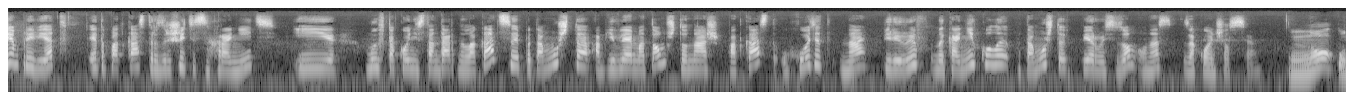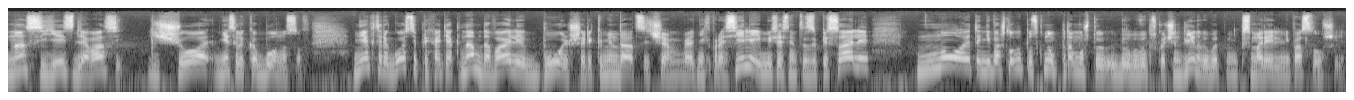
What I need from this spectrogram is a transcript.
Всем привет! Это подкаст «Разрешите сохранить». И мы в такой нестандартной локации, потому что объявляем о том, что наш подкаст уходит на перерыв, на каникулы, потому что первый сезон у нас закончился. Но у нас есть для вас еще несколько бонусов. Некоторые гости, приходя к нам, давали больше рекомендаций, чем мы от них просили, и мы, естественно, это записали, но это не вошло в выпуск, ну, потому что был бы выпуск очень длинный, вы бы это не посмотрели, не послушали.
